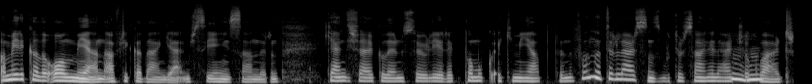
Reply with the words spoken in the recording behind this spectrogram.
Amerikalı olmayan Afrika'dan gelmiş siyah insanların kendi şarkılarını söyleyerek pamuk ekimi yaptığını falan hatırlarsınız. Bu tür sahneler Hı -hı. çok vardır.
